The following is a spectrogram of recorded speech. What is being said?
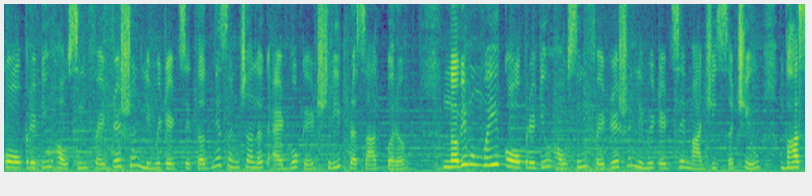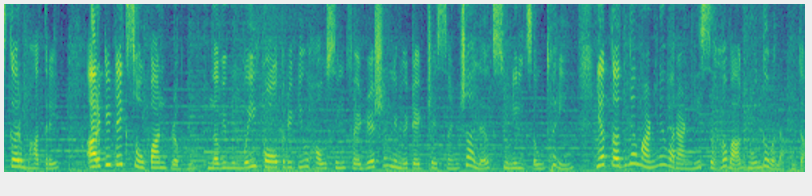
कोऑपरेटिव्ह हाऊसिंग फेडरेशन लिमिटेडचे तज्ज्ञ संचालक ॲडव्होकेट Shri Prasad Parab Navi Mumbai cooperative housing federation लिमिटेडचे माजी सचिव Bhaskar Mhatre architect Sopan Prabhu Navi Mumbai cooperative housing federation लिमिटेडचे संचालक सुनील चौधरी या तज्ज्ञ मान्यवरांनी सहभाग नोंदवला होता.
